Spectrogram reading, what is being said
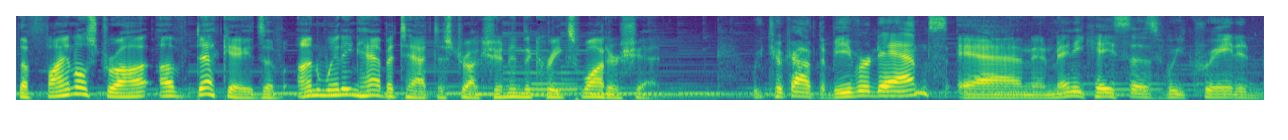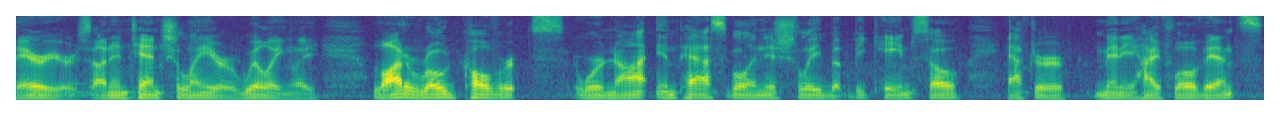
the final straw of decades of unwitting habitat destruction in the creek's watershed. We took out the beaver dams, and in many cases, we created barriers unintentionally or willingly. A lot of road culverts were not impassable initially, but became so after many high flow events.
